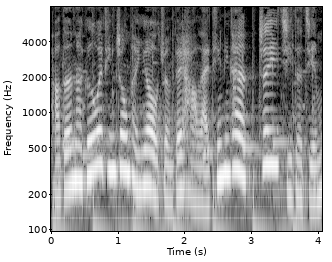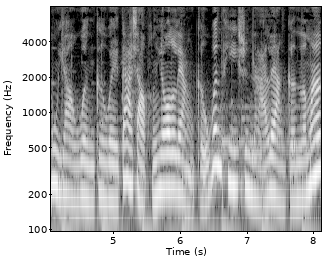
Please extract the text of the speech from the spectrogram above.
好的，那各位听众朋友准备好来听听看这一集的节目要问各位大小朋友两个问题是哪两个了吗？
